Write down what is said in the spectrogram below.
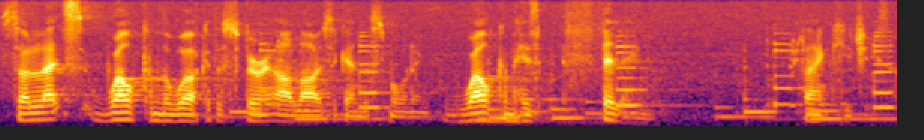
So let's welcome the work of the Spirit in our lives again this morning. Welcome his filling. Thank you, Jesus.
